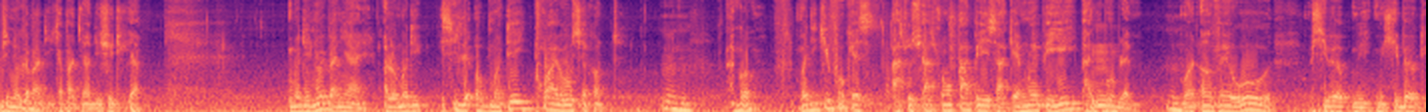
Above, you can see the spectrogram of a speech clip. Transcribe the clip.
Sinon, pas de- il n'y a pas de déchetterie. Moi, dit non, il n'y a pas. Alors, moi, dit, s'il est augmenté, 3,50 euros. D'accord? Moi, dit qu'il faut que l'association pas payer ça, qu'elle moins payé, pas de problème. Moi, en 20 euros, monsieur monsieur Berthe,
